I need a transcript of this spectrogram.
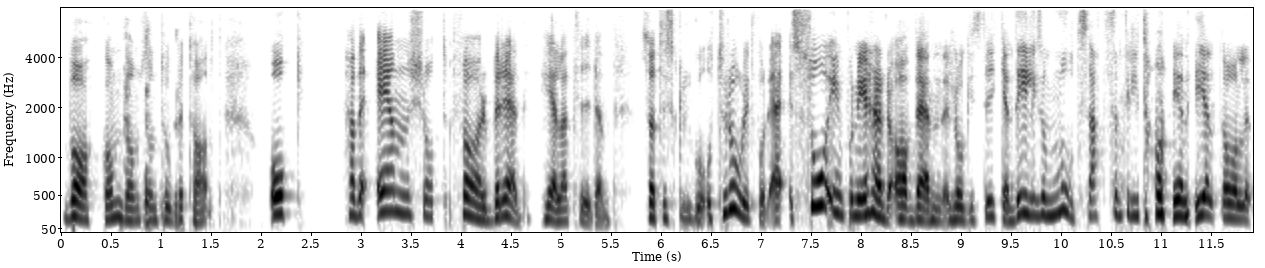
bakom de som tog betalt och hade en shot förberedd hela tiden så att det skulle gå otroligt fort. Jag är så imponerad av den logistiken. Det är liksom motsatsen till Italien helt och hållet.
